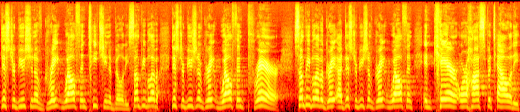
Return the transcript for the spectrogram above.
distribution of great wealth and teaching ability. Some people have a distribution of great wealth in prayer. Some people have a great a distribution of great wealth in, in care or hospitality.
